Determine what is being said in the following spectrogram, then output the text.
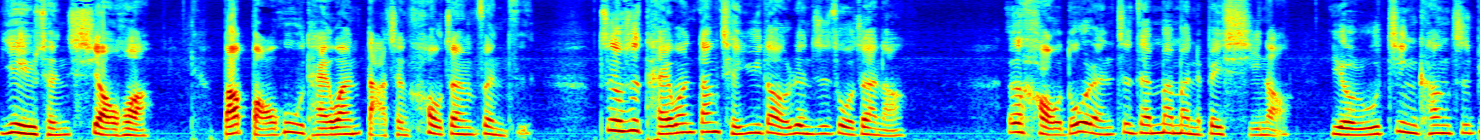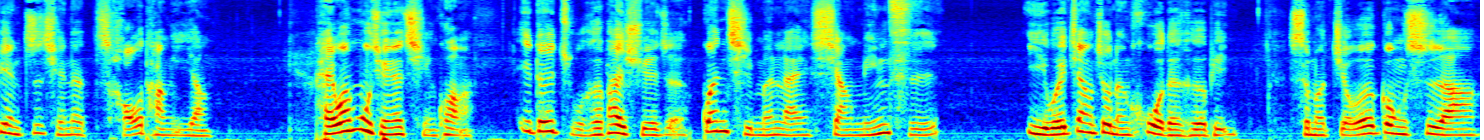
揶揄成笑话，把保护台湾打成好战分子，这就是台湾当前遇到的认知作战啊！而好多人正在慢慢的被洗脑，有如靖康之变之前的朝堂一样。台湾目前的情况啊，一堆主和派学者关起门来想名词，以为这样就能获得和平，什么九二共识啊，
